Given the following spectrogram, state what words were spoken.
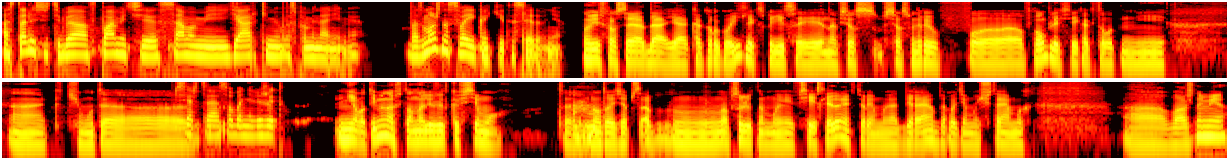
остались у тебя в памяти самыми яркими воспоминаниями? Возможно, свои какие-то исследования. Ну, видишь, просто, я, да, я как руководитель экспедиции на все, все смотрю в, в комплексе и как-то вот не а, к чему-то... Сердце особо не лежит. Не, вот именно, что оно лежит ко всему. Ага. Ну, то есть аб- аб- абсолютно мы все исследования, которые мы отбираем, вроде мы считаем их а, важными.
